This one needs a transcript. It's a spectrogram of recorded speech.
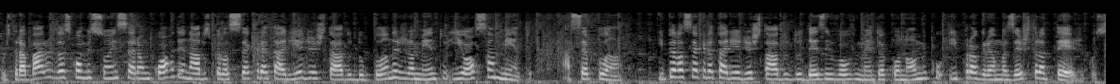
Os trabalhos das comissões serão coordenados pela Secretaria de Estado do Planejamento e Orçamento, a CEPLAN, e pela Secretaria de Estado do Desenvolvimento Econômico e Programas Estratégicos.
